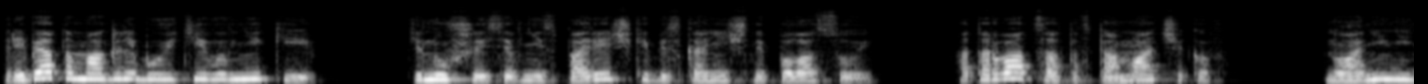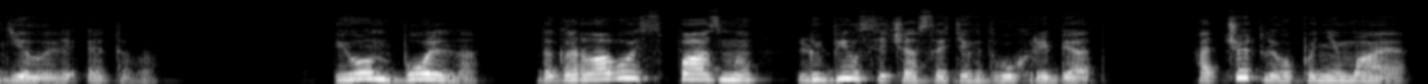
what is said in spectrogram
Ребята могли бы уйти в ивники, тянувшиеся вниз по речке бесконечной полосой, оторваться от автоматчиков, но они не делали этого. И он больно, до горловой спазмы, любил сейчас этих двух ребят, отчетливо понимая,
